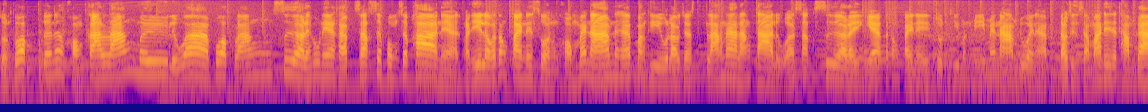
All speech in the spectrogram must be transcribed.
ส่วนพวกเรื่องของการล้างมือหรือว่าพวกล้างเสื้ออะไรพวกนี้ครับซักเสื้อผงเสื้อผ้าเนี่ยอันนี้เราก็ต้องไปในส่วนของแม่น้ำนะครับ บางทีเราจะล้างหน้าล้างตาหรือว่าซักเสื้ออะไรอย่างเงี้ยก็ต้องไปในจุดที่มันมีแม่น้ำด้วยนะครับเราถึงสามารถที่จะทำได้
